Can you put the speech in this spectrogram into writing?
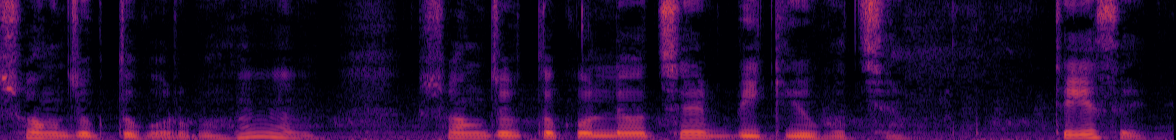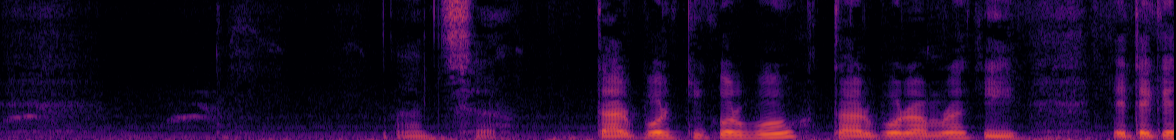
সংযুক্ত করব হ্যাঁ? সংযুক্ত করলে হচ্ছে বি কিউব হচ্ছে। ঠিক আছে? আচ্ছা। তারপর কি করব? তারপর আমরা কি? এটাকে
